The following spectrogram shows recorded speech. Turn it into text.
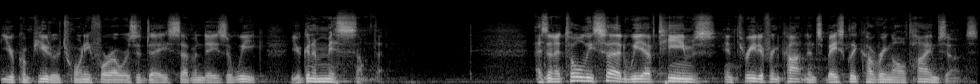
your computer 24 hours a day, seven days a week, you're going to miss something. As Anatoly said, we have teams in three different continents basically covering all time zones.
